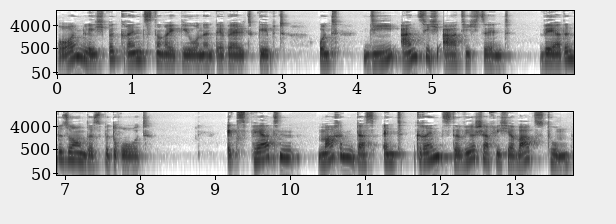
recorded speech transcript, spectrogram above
räumlich begrenzten Regionen der Welt gibt und die einzigartig sind, werden besonders bedroht. Experten machen das entgrenzte wirtschaftliche Wachstum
